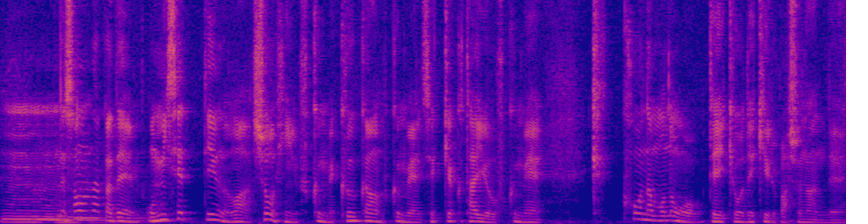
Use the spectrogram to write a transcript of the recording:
うん。でその中でお店っていうのは商品含め空間含め接客対応含め結構なものを提供できる場所なんで、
